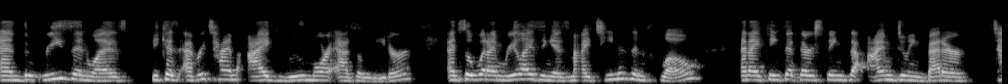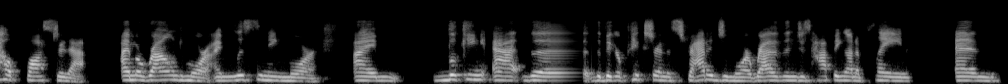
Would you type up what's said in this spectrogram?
And the reason was because every time I grew more as a leader. And so what I'm realizing is my team is in flow. And I think that there's things that I'm doing better to help foster that. I'm around more, I'm listening more, I'm looking at the the bigger picture and the strategy more rather than just hopping on a plane and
